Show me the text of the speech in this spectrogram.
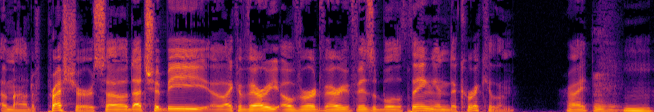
amount of pressure, so that should be like a very overt, very visible thing in the curriculum, right? Mm.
